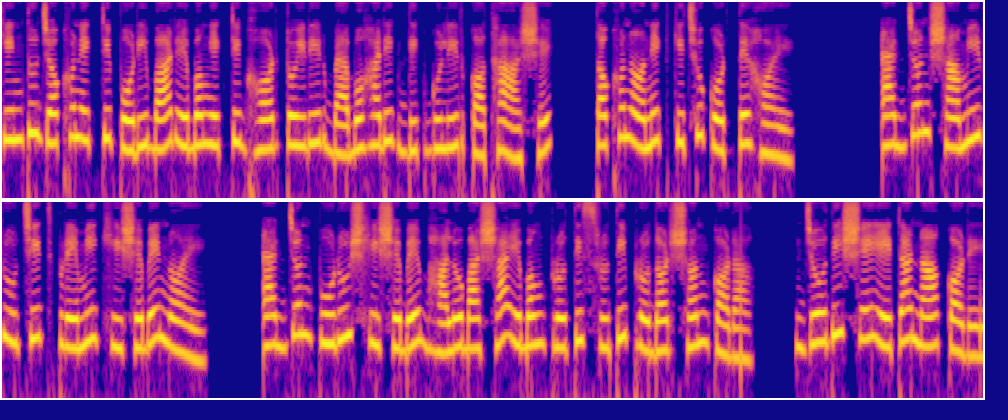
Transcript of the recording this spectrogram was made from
কিন্তু যখন একটি পরিবার এবং একটি ঘর তৈরির ব্যবহারিক দিকগুলির কথা আসে, তখন অনেক কিছু করতে হয়। একজন স্বামীর উচিত প্রেমিক হিসেবে নয়। একজন পুরুষ হিসেবে ভালোবাসা এবং প্রতিশ্রুতি প্রদর্শন করা। যদি সে এটা না করে,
